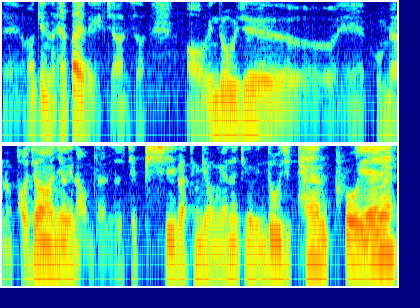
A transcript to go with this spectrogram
네, 확인을 해봐야 되겠죠. 그래서 어, 윈도우즈에 보면은 버전이 여기 나옵니다. 그래서 제 PC 같은 경우에는 지금 윈도우즈 10 프로의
